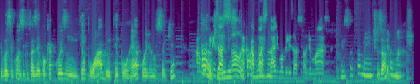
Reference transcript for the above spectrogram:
e você conseguir fazer qualquer coisa em tempo hábil, tempo recorde, não sei o quê. A Cara, mobilização, a né? favor, Capacidade de mobilização de massa. Exatamente, exatamente.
